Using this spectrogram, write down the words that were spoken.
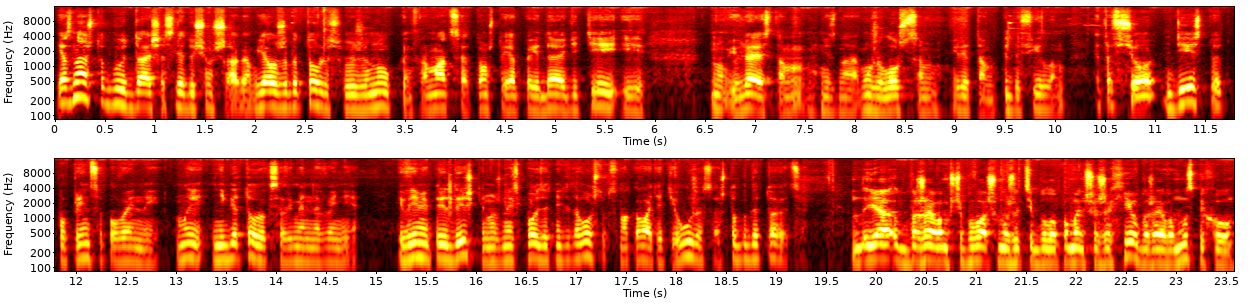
Я знаю, что будет дальше, следующим шагом. Я уже готовлю свою жену к информации о том, что я поедаю детей и ну, являюсь там, не знаю, мужеложцем или там педофилом. Это все действует по принципу войны. Мы не готовы к современной войне. И время передышки нужно использовать не для того, чтобы смаковать эти ужасы, а чтобы готовиться. Я бажаю вам, щоб у вашому житті було поменше жахів. Бажаю вам успіху.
